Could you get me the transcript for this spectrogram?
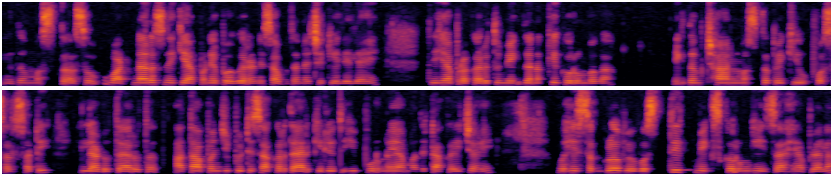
एकदम मस्त असं वाटणारच नाही की आपण हे बगर आणि साबुदाण्याचे केलेले आहे. तर ह्या प्रकारे तुम्ही एकदा नक्की करून बघा. एकदम छान मस्तपैकी उपवासासाठी लाडू तयार होतात. आता आपण जी पिठी साखर तयार केली होती ही पूर्ण यामध्ये टाकायची आहे. व हे सगळं व्यवस्थित मिक्स करून घ्यायचं आहे आपल्याला.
